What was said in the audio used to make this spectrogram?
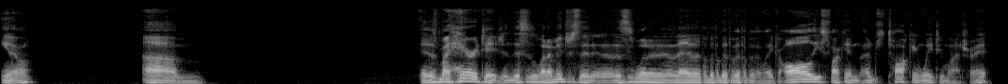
You know? Um it is my heritage and this is what i'm interested in this is what like all these fucking i'm just talking way too much right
